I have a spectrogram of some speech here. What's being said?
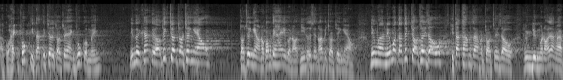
à, của hạnh phúc thì ta cứ chơi trò chơi hạnh phúc của mình. Những người khác thì họ thích chơi trò chơi nghèo trò chơi nghèo nó có một cái hay của nó, tí nữa sẽ nói về trò chơi nghèo. Nhưng mà nếu mà ta thích trò chơi giàu thì ta tham gia vào trò chơi giàu mình đừng có nói rằng là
